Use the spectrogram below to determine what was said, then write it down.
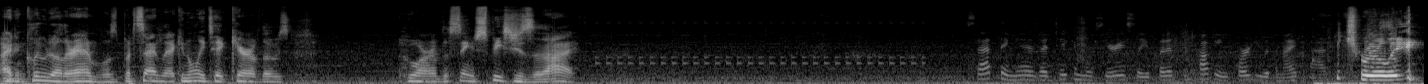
I'd include other animals, but sadly I can only take care of those who are of the same species as I. Sad thing is, I'd take him more seriously, but it's a talking corgi with an eye patch. Truly.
